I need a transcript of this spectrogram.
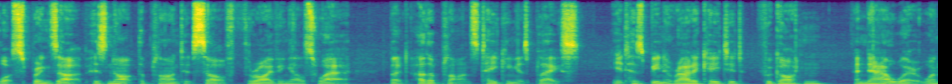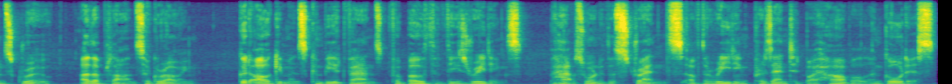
What springs up is not the plant itself thriving elsewhere, but other plants taking its place. It has been eradicated, forgotten, and now where it once grew, other plants are growing. Good arguments can be advanced for both of these readings. Perhaps one of the strengths of the reading presented by Habel and Gordis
